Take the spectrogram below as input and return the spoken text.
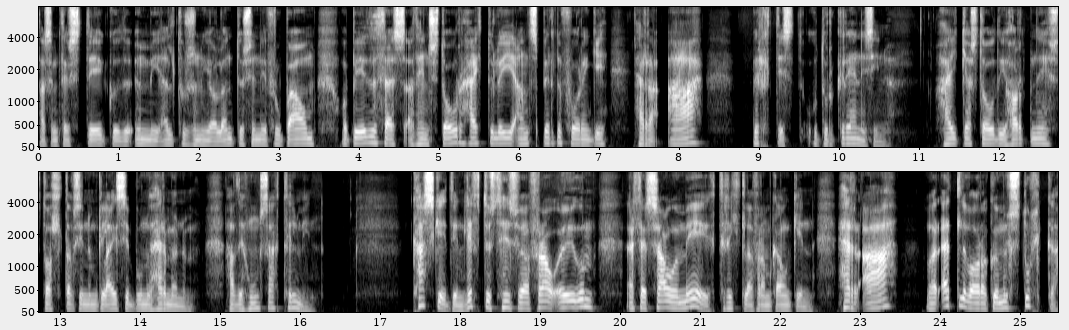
þar sem þeir steguðu um í eldhúsunni á löndu sinni frú Bám og byðu þess að hinn stór hættulegi ansbyrnu fóringi, herra A, byrtist út úr greni sínu. Hækja stóð í horni, stolt af sínum glæsibúnu hermönum, hafði hún sagt til mín. Kaskeitin liftust hins vega frá augum er þeir sáu mig trítla fram gangin. Herr A var 11 ára gummul stúlka.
